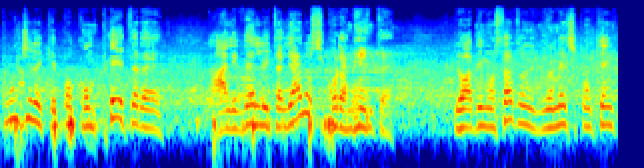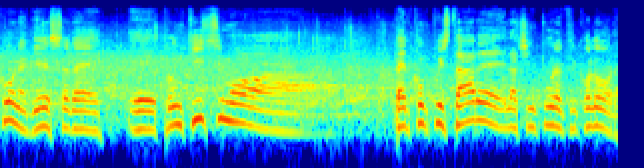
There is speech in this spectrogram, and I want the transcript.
pugile che può competere a livello italiano sicuramente. Lo ha dimostrato nei due match con Chiancone di essere è prontissimo a- per conquistare la cintura tricolore.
